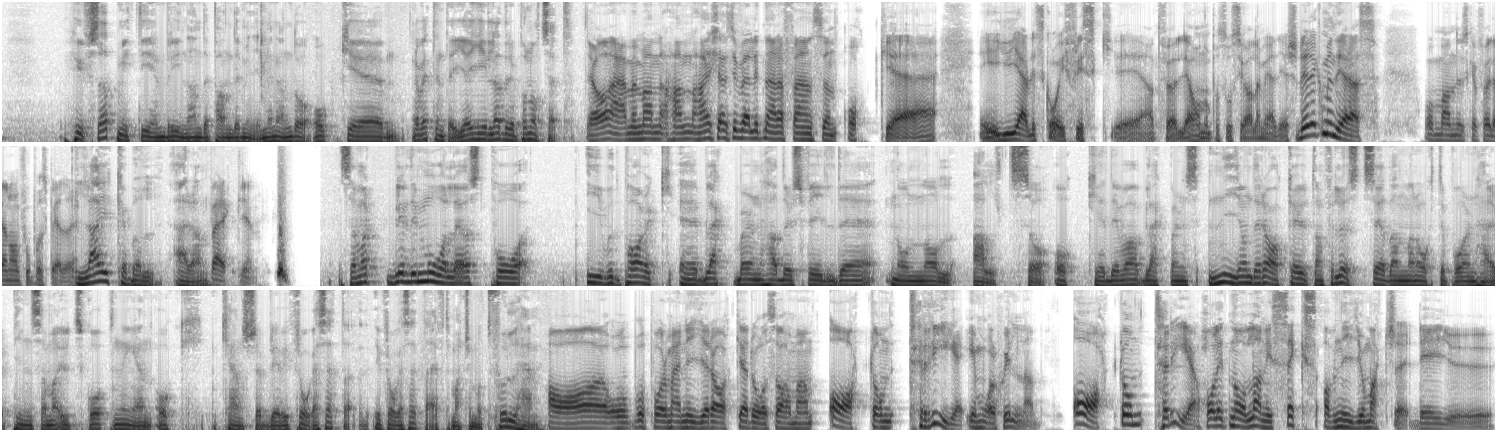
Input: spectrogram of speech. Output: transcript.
hyfsat mitt i en brinnande pandemi, men ändå. Och eh, jag vet inte, jag gillade det på något sätt. Ja, men man, han, han känns ju väldigt nära fansen och eh, är ju jävligt skojfrisk eh, att följa honom på sociala medier. Så det rekommenderas. Om man nu ska följa någon fotbollsspelare. Likeable är han. Verkligen. Sen var, blev det mållöst på Ewood Park, eh, Blackburn, Huddersfield eh, 0-0 alltså. Och eh, det var Blackburns nionde raka utan förlust sedan man åkte på den här pinsamma utskåpningen och kanske blev ifrågasatta, ifrågasatta efter matchen mot Fulham. Ja, och på de här nio raka då så har man 18-3 i målskillnad. 18-3, hållit nollan i sex av nio matcher. Det är ju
